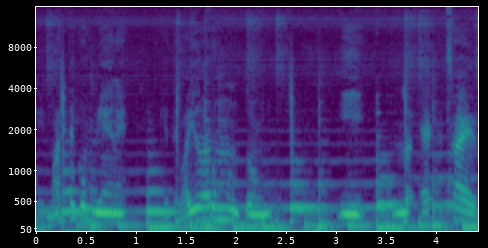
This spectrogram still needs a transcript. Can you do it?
que más te conviene, que te va a ayudar un montón. Y, eh, ¿sabes?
